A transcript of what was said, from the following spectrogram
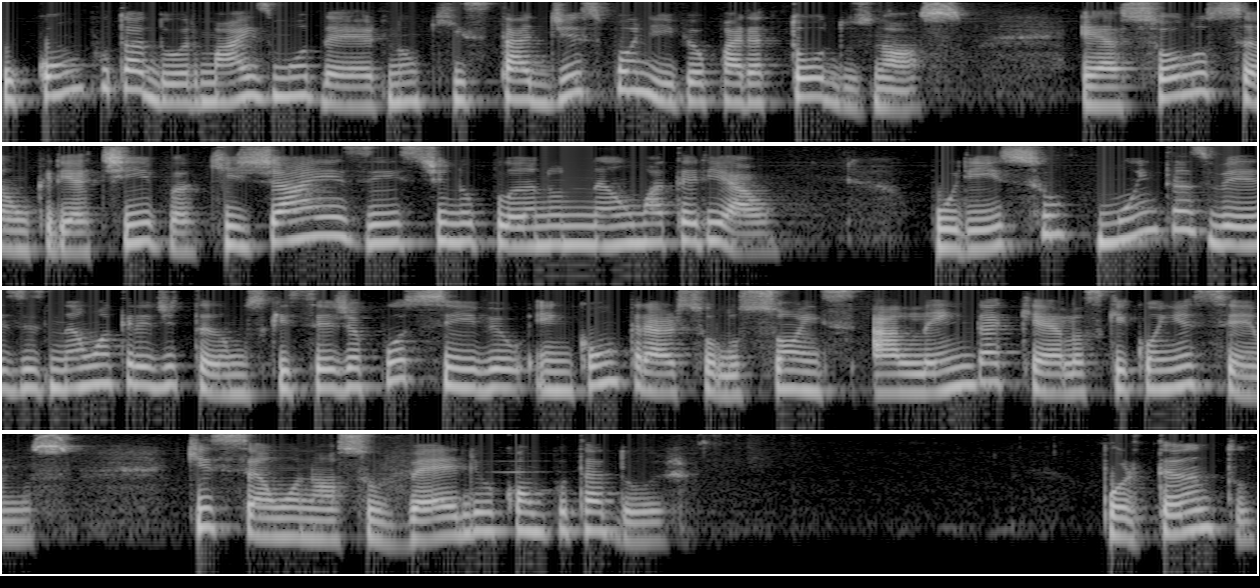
o computador mais moderno que está disponível para todos nós é a solução criativa que já existe no plano não material. Por isso, muitas vezes não acreditamos que seja possível encontrar soluções além daquelas que conhecemos, que são o nosso velho computador. Portanto,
